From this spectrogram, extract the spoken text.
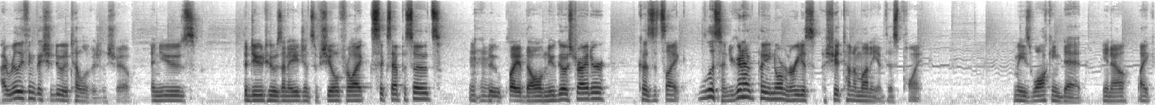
I really think they should do a television show and use the dude who was in Agents of S.H.I.E.L.D. for like six episodes, who played the all new Ghost Rider. Because it's like, listen, you're going to have to pay Norman Reedus a shit ton of money at this point. I mean, he's Walking Dead, you know? Like,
